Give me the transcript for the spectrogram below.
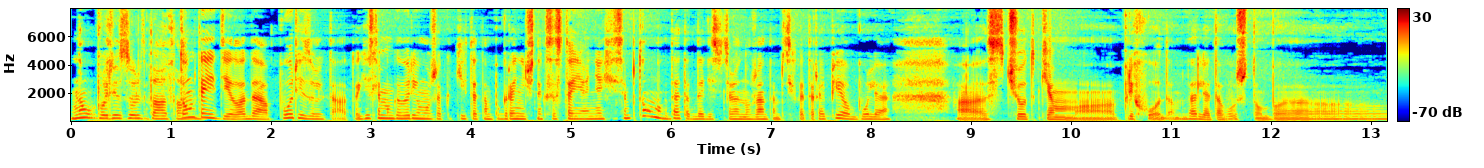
ну, по результатам. В том-то и дело, да, по результату. Если мы говорим уже о каких-то там пограничных состояниях и симптомах, да, тогда действительно нужна там психотерапия более а, с четким а, приходом, да, для того, чтобы а,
